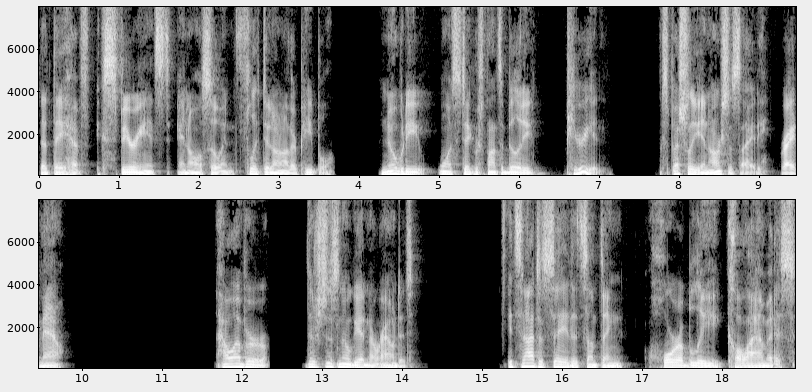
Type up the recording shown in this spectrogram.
that they have experienced and also inflicted on other people. Nobody wants to take responsibility, period, especially in our society right now. However, there's just no getting around it. It's not to say that something horribly calamitous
